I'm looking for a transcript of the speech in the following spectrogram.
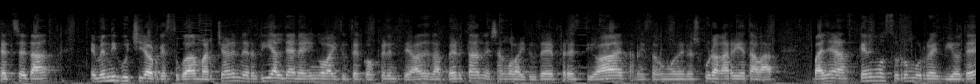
headseta, hemendik gutxira aurkeztuko da martxoaren erdialdean egingo baitute konferentzia bat, eta bertan esango baitute prezioa, eta noiz egongo den eskuragarri eta bat, baina azkenengo zurrumurruek diote,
